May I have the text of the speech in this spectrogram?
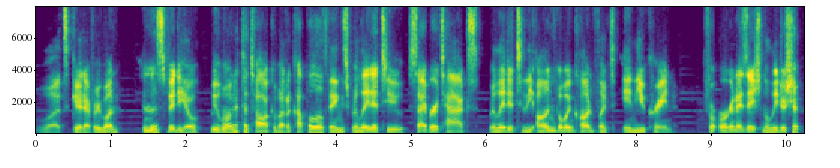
What's good everyone? In this video, we wanted to talk about a couple of things related to cyber attacks related to the ongoing conflict in Ukraine. For organizational leadership,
